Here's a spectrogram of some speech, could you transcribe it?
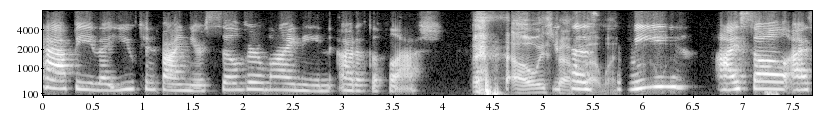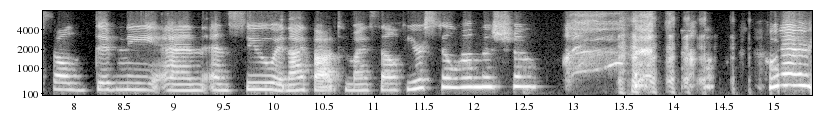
happy that you can find your silver lining out of the Flash. I always try because to find one. Me, I saw I saw Dibny and and Sue, and I thought to myself, "You're still on this show." Where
